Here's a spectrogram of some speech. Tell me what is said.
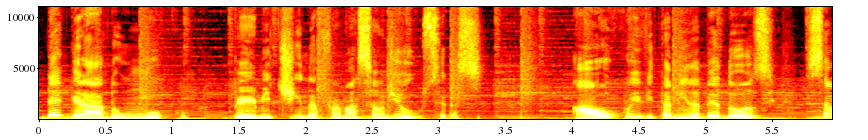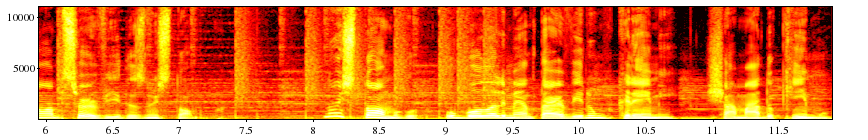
degradam o muco, permitindo a formação de úlceras. Álcool e vitamina B12 são absorvidas no estômago. No estômago, o bolo alimentar vira um creme, chamado quimo,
